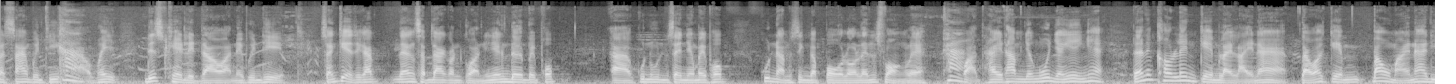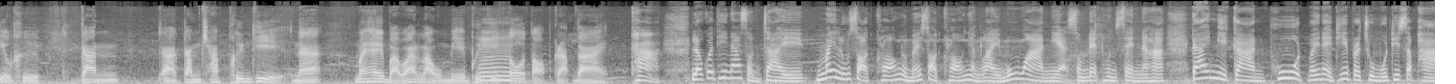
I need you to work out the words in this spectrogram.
มาสร้างพื้นที่ค่ะข่าวให้ discredit เราอะในพื้นที่สังเกตสิครับเรื่องสัปดาห์ก่อนๆนี้ยังเดินไปพบอ่า คุณฮุนเซนยังไปพบผู้นำสิงคโปร์โรเลนส์ฟองเลยค่ะว่าไทยทำอย่างงู้นอย่างนี้อย่างเงี้ยดังนั้นเขาเล่นเกมหลาย ๆ หน้า แต่ว่าเกมเป้าหมายหน้าเดียวคือ การอ่ากำชับพื้นที่นะ ไม่ให้แบบว่าเรามีพื้นที่โต้ตอบกลับได้ ค่ะ แล้วก็ที่น่าสนใจไม่รู้สอดคล้องหรือไม่สอดคล้องอย่างไรเมื่อวานเนี่ยสมเด็จฮุนเซนนะคะ ได้มีการพูดไว้ในที่ประชุมวุฒิสภา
